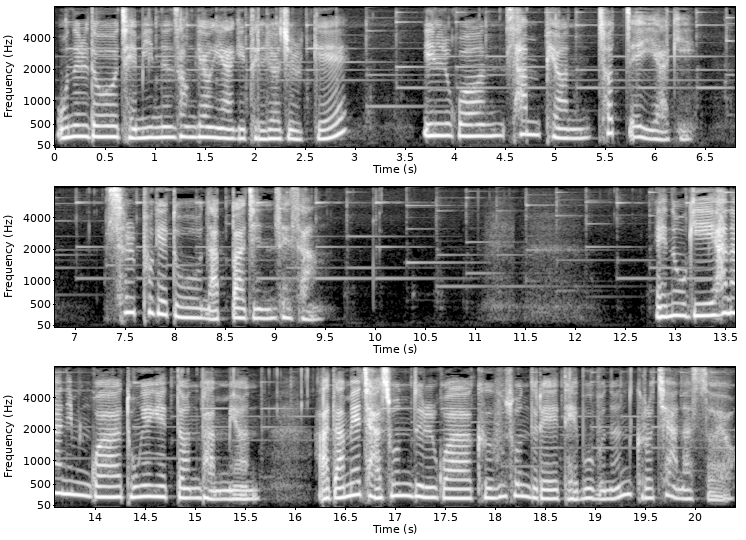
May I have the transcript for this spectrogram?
오늘도 재미있는 성경 이야기 들려줄게. 1권 3편 첫째 이야기. 슬프게도 나빠진 세상. 에녹이 하나님과 동행했던 반면 아담의 자손들과 그 후손들의 대부분은 그렇지 않았어요.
